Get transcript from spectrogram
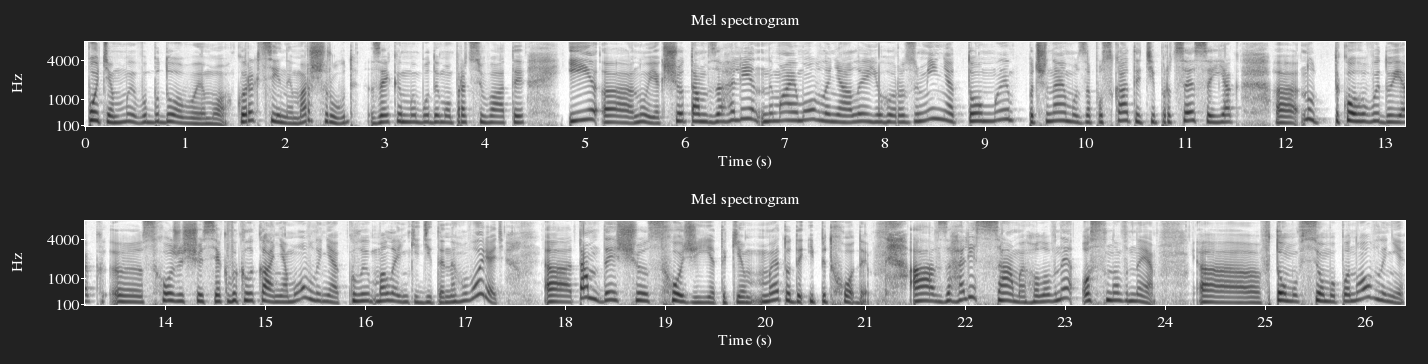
Потім ми вибудовуємо корекційний маршрут, за яким ми будемо працювати. І е, ну, якщо там взагалі немає мовлення, але його розуміння, то ми починаємо запускати ті процеси, як е, ну, такого виду, як е, схоже щось як викликання мовлення, коли маленькі діти не говорять. Там дещо схожі є такі методи і підходи. А взагалі, саме головне основне е, в тому всьому поновленні.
